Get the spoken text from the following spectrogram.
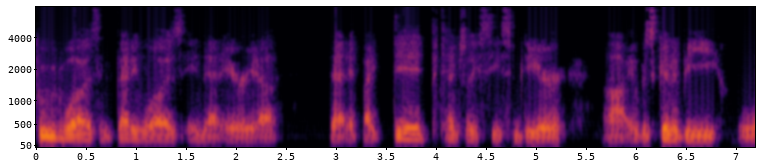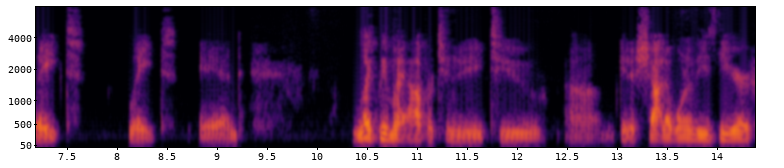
food was and bedding was in that area, that if I did potentially see some deer, uh, it was going to be late, late, and likely my opportunity to um, get a shot at one of these deer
